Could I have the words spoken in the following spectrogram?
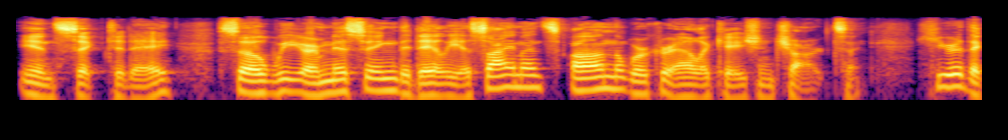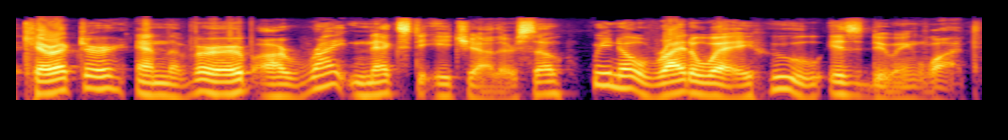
in sick today, so we are missing the daily assignments on the worker allocation charts. And here the character and the verb are right next to each other, so we know right away who is doing what.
